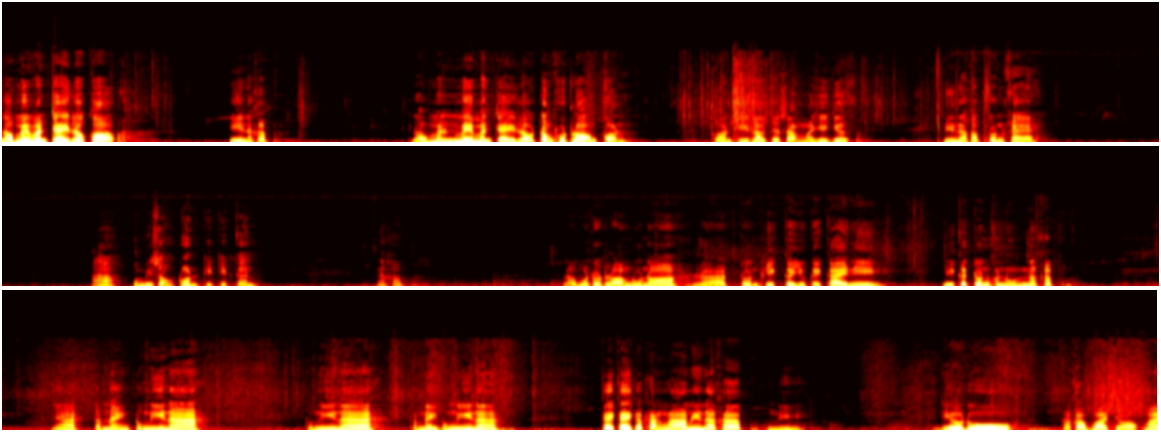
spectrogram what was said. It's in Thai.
เราไม่มั่นใจเราก็นี่นะครับ เรามันไม่มั่นใจเราต้องทดลองก่อน ก่อนที่เราจะสั่งมาเยอะๆนี่นะครับต้นแคร อ่าผมมีสองต้นติดติดๆกันนะครับ เรามาทดลองดูเนาะต้นพริกก็อยู่ใกล้ ๆ นี่ นี่ก็ต้นขนุนนะครับเนี่ยตำแหน่งตรงนี้นะ ตรงนี้นะตำแหน่งตรงนี้นะ ใกล้ๆกับถังน้ำนี่นะครับ นี่ เดี๋ยวดูนะครับว่าจะออกไหม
